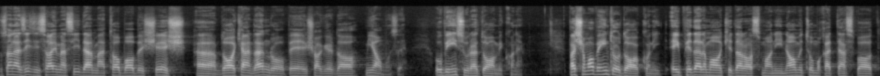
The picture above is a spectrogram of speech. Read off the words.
دوستان عزیز عیسی مسیح در متا باب شش دعا کردن رو به شاگردا میآموزه. او به این صورت دعا می‌کنه. پس شما به این طور دعا کنید. ای پدر ما که در آسمانی نام تو مقدس باد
